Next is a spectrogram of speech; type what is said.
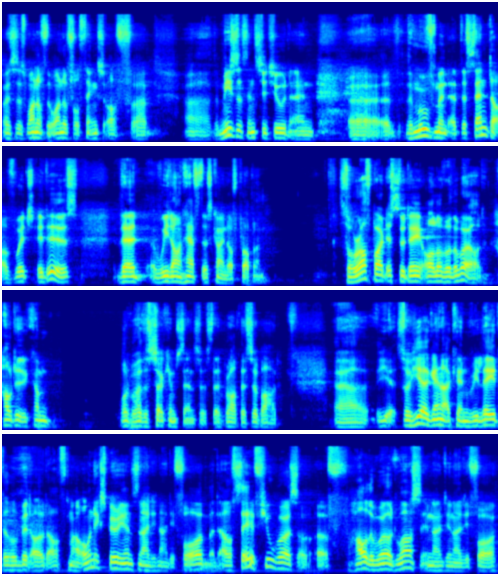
This is one of the wonderful things of uh, uh, the Mises Institute and uh, the movement at the center of which it is that we don't have this kind of problem. So Rothbard is today all over the world. How did it come? What were the circumstances that brought this about? Uh, yeah, so here again, I can relate a little bit out of my own experience, 1994, but I'll say a few words of, of how the world was in 1994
